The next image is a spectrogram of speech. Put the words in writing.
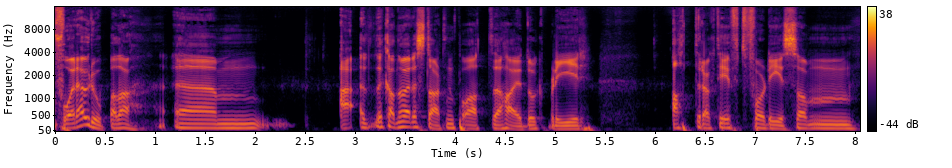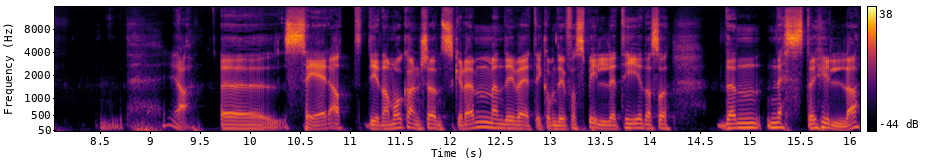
får Europa, da. Um, det kan jo være starten på at Haiduk blir attraktivt for de som ja, uh, ser at Dynamo kanskje ønsker dem, men de vet ikke om de får spilletid. altså Den neste hylla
